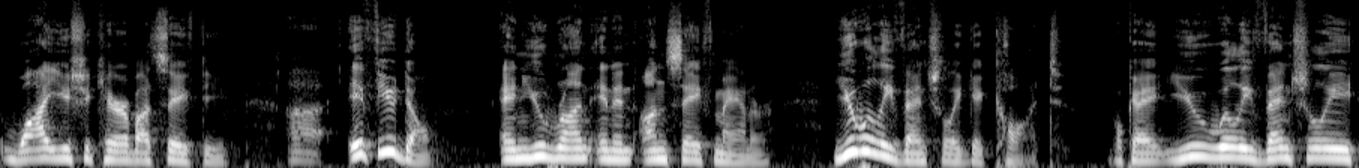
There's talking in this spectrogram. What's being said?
why you should care about safety. Uh, if you don't, and you run in an unsafe manner, you will eventually get caught. Okay. You will eventually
